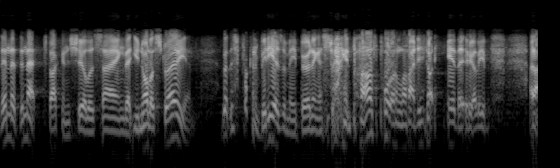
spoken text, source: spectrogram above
then, the, then that fucking shill is saying that you're not Australian. I've got this fucking videos of me burning Australian passport online. Did you not hear that earlier? And,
